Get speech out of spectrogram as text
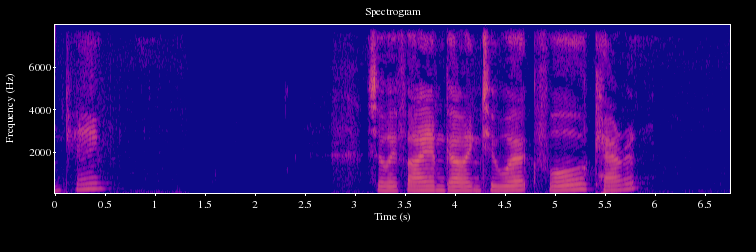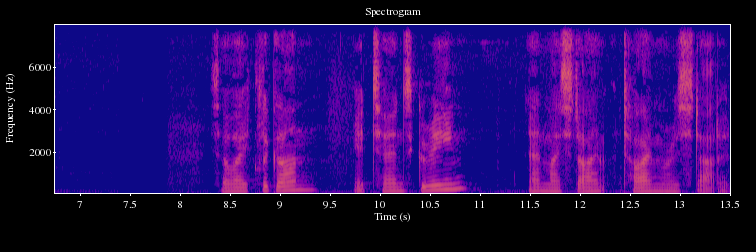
Okay. So if I am going to work for Karen, so I click on, it turns green and my timer is started.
